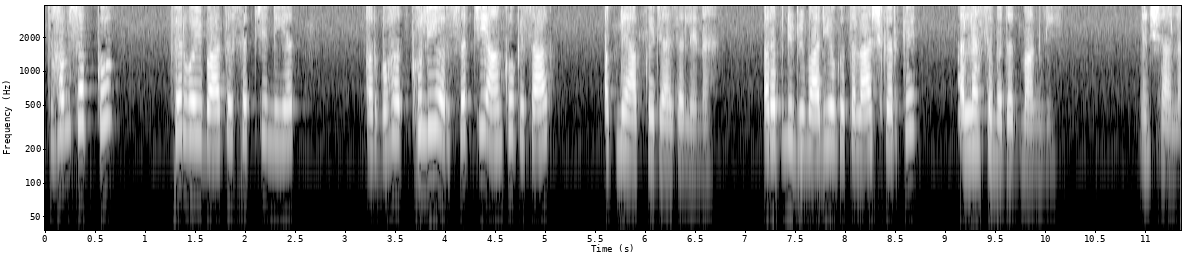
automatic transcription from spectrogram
تو ہم سب کو پھر وہی بات ہے، سچی نیت اور بہت کھلی اور سچی آنکھوں کے ساتھ اپنے آپ کا جائزہ لینا ہے اور اپنی بیماریوں کو تلاش کر کے اللہ سے مدد مانگنی انشاءاللہ۔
